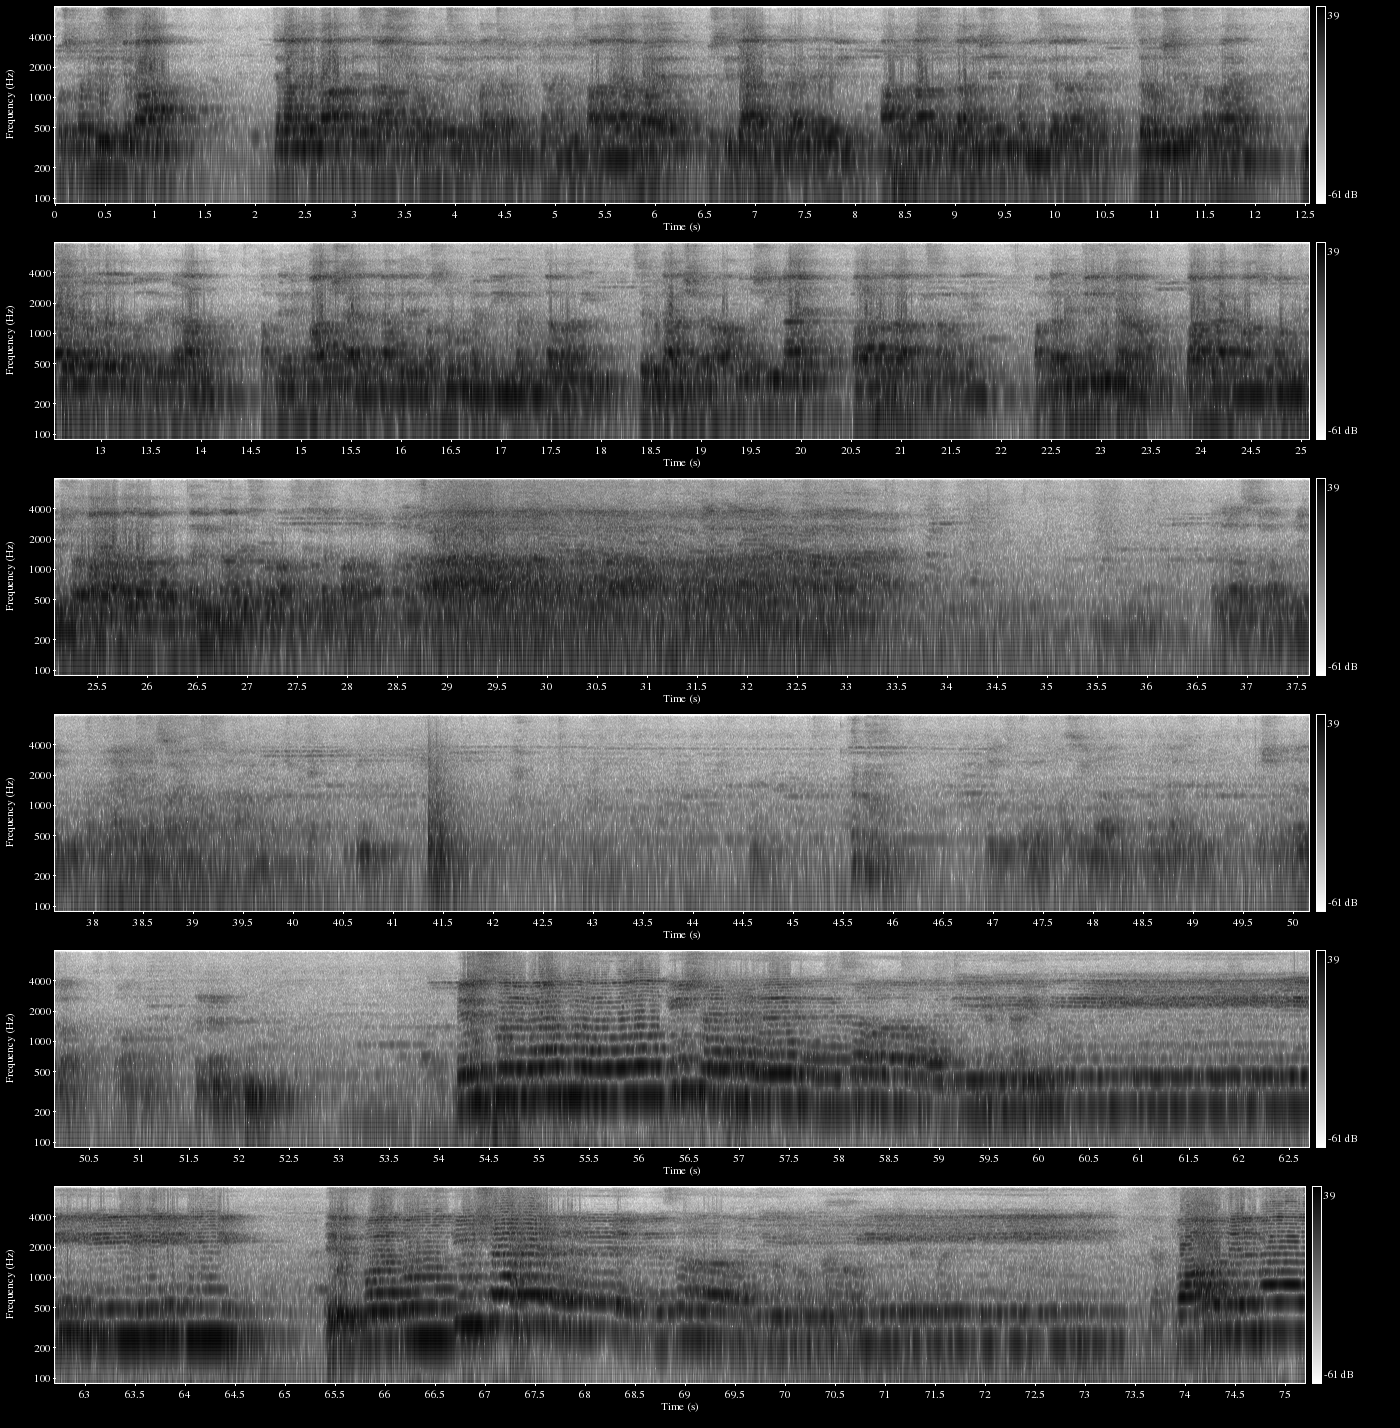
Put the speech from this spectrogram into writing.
اس مجلس کے بعد جناب اقبال علیہ السلام کے روزے سے جو پرچم یہاں ہندوستان آیا ہوا ہے، اس کی زیارت بھی لگائی جائے گی۔ آپ حضرات سے گزارش ہے کہ مجلس ادا میں ضرور شرکت فرمائیں۔ میں بصرت بصر کرام اپنے مہمان شاعر جناب مسرور مہدی محمود آبادی سے گزارش کر رہا ہوں۔ تشریف لائیں اور آپ حضرات کے سامنے اپنا بہترین کلام بارگاہ معصومہ میں پیش فرمائیں۔ آپ حضرات کا ترین نعرے سروات سے استقبال حضرات، السلام علیکم۔ عصمتوں کی شہزادی عفتوں کی شہزادی فاطمہ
